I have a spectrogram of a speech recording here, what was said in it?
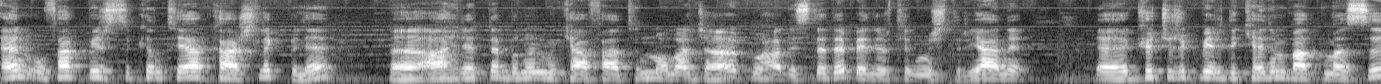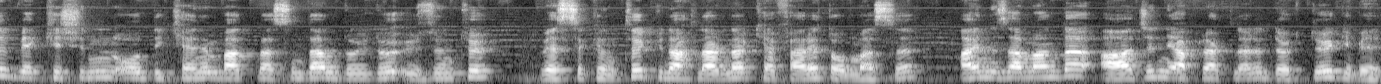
en ufak bir sıkıntıya karşılık bile e, ahirette bunun mükafatının olacağı bu hadiste de belirtilmiştir. Yani e, küçücük bir dikenin batması ve kişinin o dikenin batmasından duyduğu üzüntü ve sıkıntı günahlarına kefaret olması, aynı zamanda ağacın yaprakları döktüğü gibi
